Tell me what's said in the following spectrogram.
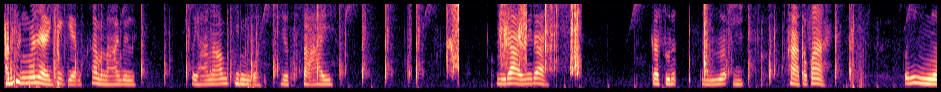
อันพึ่งไม่ได้ขี้เกียจให้มันหายไปเลย ไปหาน้ำกินก่อน เดี๋ยวตาย ไม่ได้ไม่ได้ กระสุนเหลืออีกห้าเท่าห้าตอนนี้เหงื่อ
